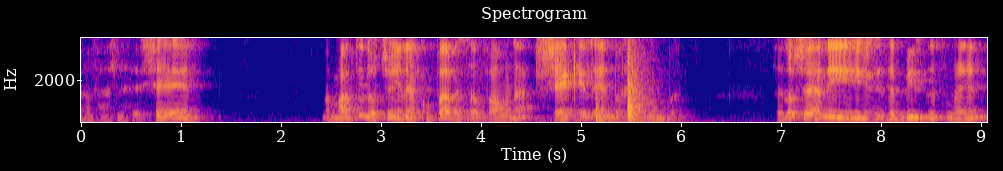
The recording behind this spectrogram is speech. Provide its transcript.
אבל שאין. אמרתי לו, שהנה, הקופה בסוף העונה, שקל אין בחשבון בה. זה לא שאני איזה ביזנסמן,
